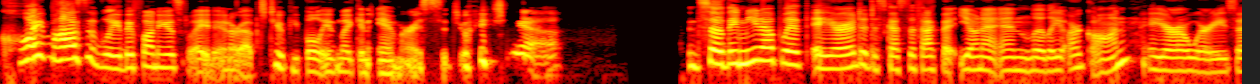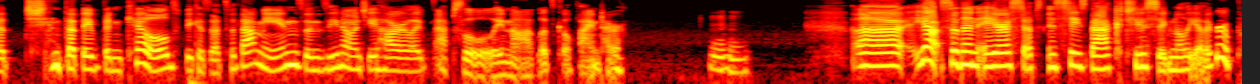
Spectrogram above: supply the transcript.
quite possibly the funniest way to interrupt two people in like an amorous situation. Yeah. So they meet up with Ayura to discuss the fact that Yona and Lili are gone. Ayura worries that she, that they've been killed because that's what that means. And Zeno and Jae-ha are like, absolutely not. Let's go find her. hmm Uh, yeah. So then Ayura steps stays back to signal the other group.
